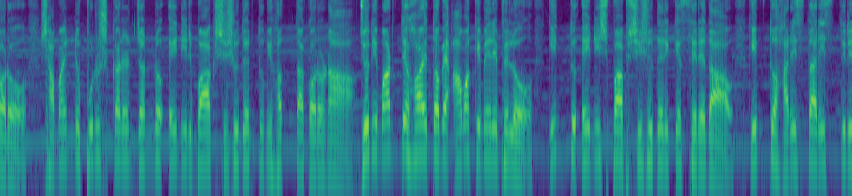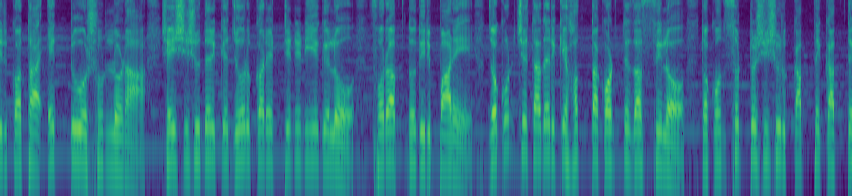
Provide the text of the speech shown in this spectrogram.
করো। সামান্য পুরস্কারের জন্য এই নির্বাক শিশুদের তুমি হত্যা করো না। যদি মারতে হয় তবে আমাকে মেরে ফেলো, কিন্তু এই নিষ্পাপ শিশুদেরকে ছেড়ে দাও। কিন্তু হারিস তার স্ত্রীর কথা একটুও শুনল না। সেই শিশুদেরকে জোর করে টেনে নিয়ে গেল ফরাত নদীর পারে যখন সে তাদেরকে হত্যা করতে যাচ্ছিল, তখন ছোট্ট শিশুর কাঁদতে কাঁদতে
